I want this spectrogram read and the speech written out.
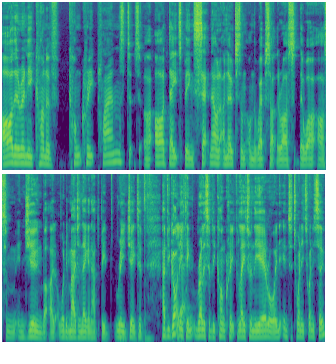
are there any kind of concrete plans? To, uh, are dates being set now? I noticed on, on the website there are there are, are some in June, but I would imagine they're going to have to be rejigged. Have, have you got Yeah. anything relatively concrete for later in the year or in, into 2022?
